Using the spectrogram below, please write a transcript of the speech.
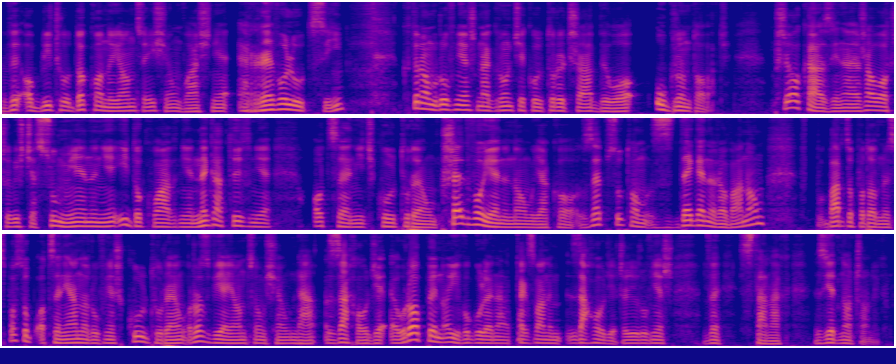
w obliczu dokonującej się właśnie rewolucji, którą również na gruncie kultury trzeba było ugruntować. Przy okazji należało oczywiście sumiennie i dokładnie negatywnie ocenić kulturę przedwojenną jako zepsutą, zdegenerowaną. W bardzo podobny sposób oceniano również kulturę rozwijającą się na zachodzie Europy, no i w ogóle na tak zwanym zachodzie, czyli również w Stanach Zjednoczonych.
